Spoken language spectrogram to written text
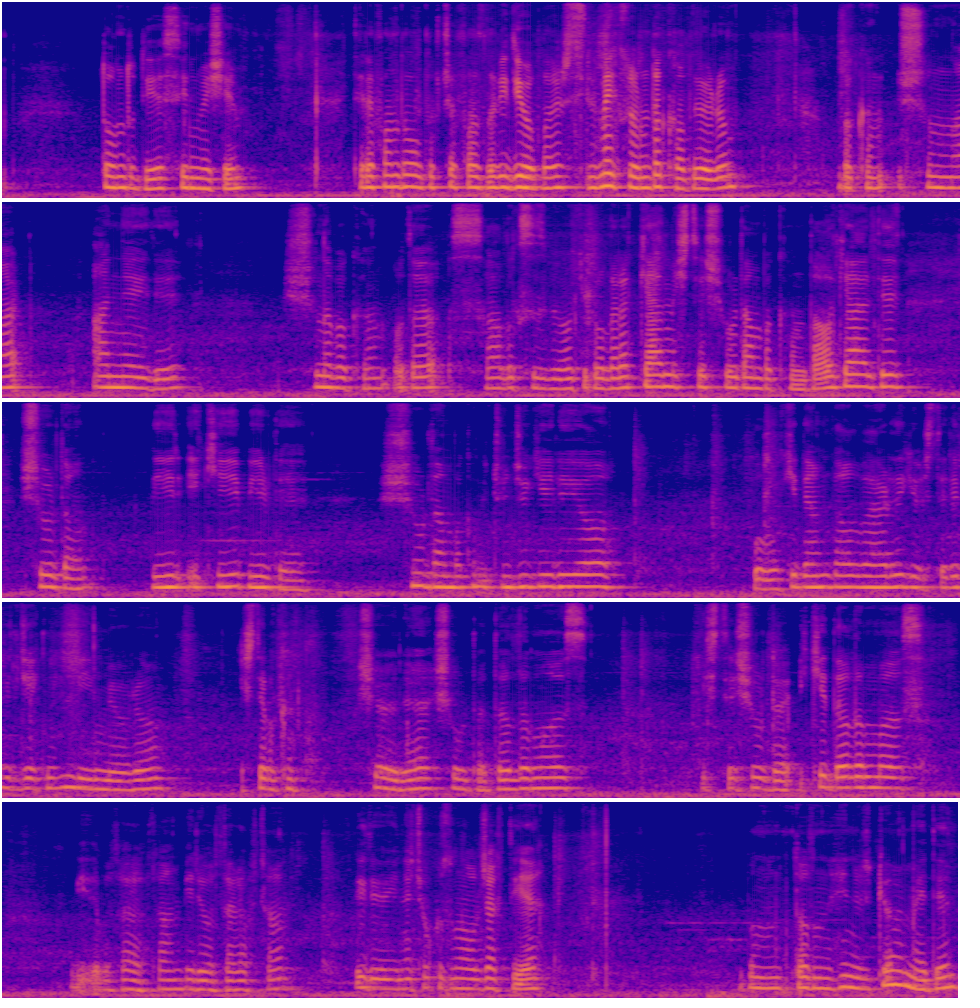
dondu diye silmişim. Telefonda oldukça fazla videolar silmek zorunda kalıyorum. Bakın şunlar anneydi. Şuna bakın. O da sağlıksız bir orkide olarak gelmişti. Şuradan bakın dal geldi. Şuradan bir iki bir de şuradan bakın üçüncü geliyor. Bu orkidem dal verdi. Gösterebilecek miyim bilmiyorum. İşte bakın. Şöyle şurada dalımız. İşte şurada iki dalımız. Biri bu taraftan, biri o taraftan. Video yine çok uzun olacak diye. Bunun dalını henüz görmedim.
